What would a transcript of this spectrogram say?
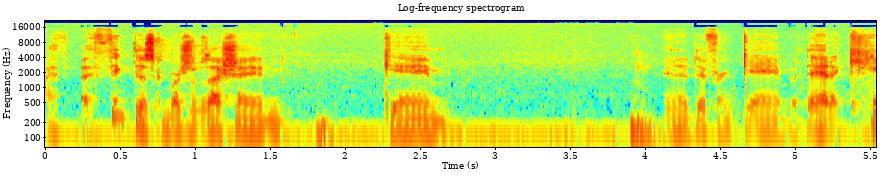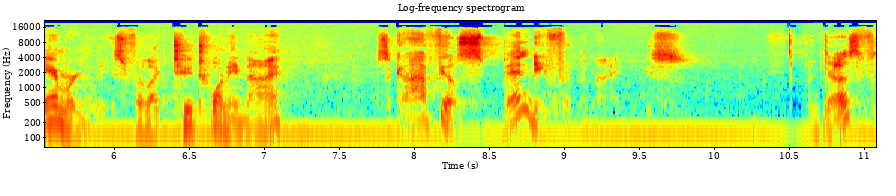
I, I think this commercial was actually in game, in a different game, but they had a Camry lease for like two twenty nine. I was like, "Ah, I feel spendy for the nineties, It does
